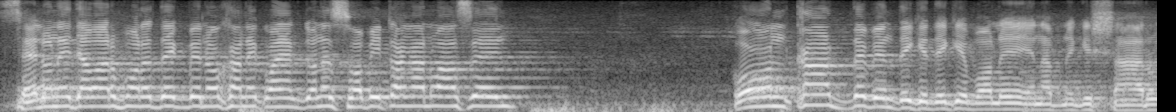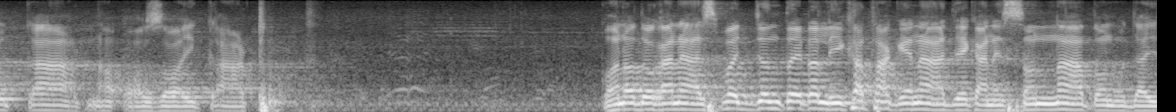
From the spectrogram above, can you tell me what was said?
সেলুনে যাওয়ার পরে দেখবেন ওখানে কয়েকজনের ছবি টাঙানো আছে। কোন কাঠ দেবেন? দেখে দেখে বলেন, আপনি কি শাহরুখ কাঠ না অজয় কাঠ? কোন দোকানে আজ পর্যন্ত এটা লেখা থাকে না, যেখানে সন্ন্যাত অনুযায়ী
